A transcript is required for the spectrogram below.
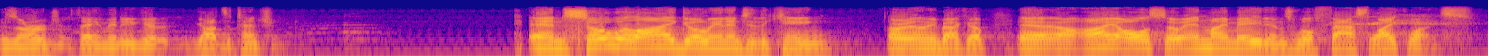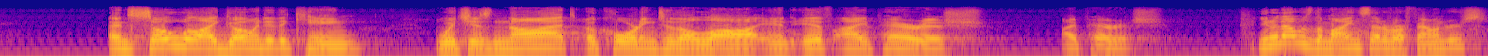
This is an urgent thing. They need to get God's attention. And so will I go in into the king. All right, let me back up. Uh, I also and my maidens will fast likewise. And so will I go into the king, which is not according to the law, and if I perish, I perish. You know, that was the mindset of our founders.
